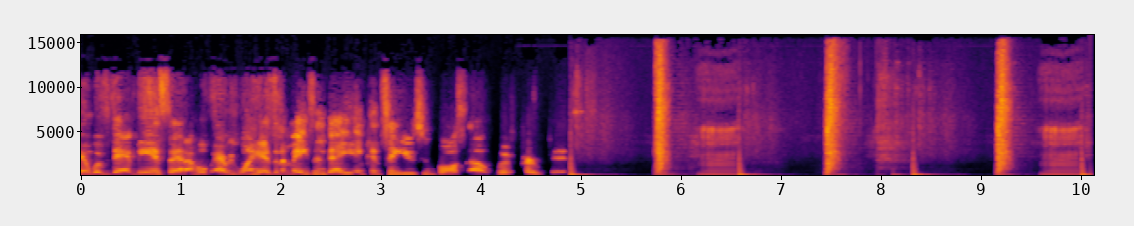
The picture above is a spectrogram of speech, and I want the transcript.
And with that being said, I hope everyone has an amazing day and continue to boss up with purpose. Mm. Mm.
